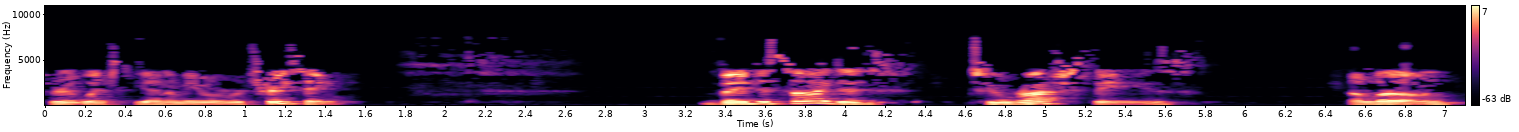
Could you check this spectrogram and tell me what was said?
through which the enemy were retreating. They decided to rush these alone,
